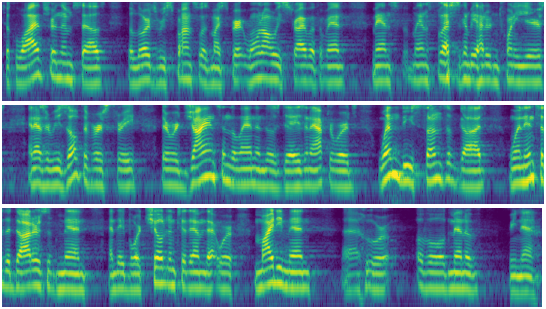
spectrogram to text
took wives from themselves. The Lord's response was, My spirit won't always strive with man. Man's, man's flesh is going to be 120 years. And as a result of verse 3, there were giants in the land in those days and afterwards when these sons of God went into the daughters of men, and they bore children to them that were mighty men uh, who were of old men of renown.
